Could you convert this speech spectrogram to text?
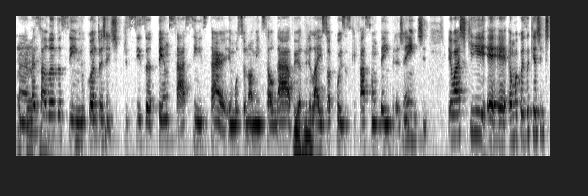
ah, mas falando assim, no quanto a gente precisa pensar assim, estar emocionalmente saudável uhum. e atrelar isso a coisas que façam bem pra gente, eu acho que é, é, é uma coisa que a gente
